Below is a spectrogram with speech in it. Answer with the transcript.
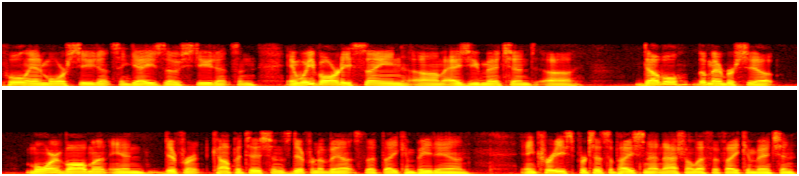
pull in more students, engage those students, and and we've already seen, um, as you mentioned, uh, double the membership, more involvement in different competitions, different events that they compete in, increased participation at National FFA Convention,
